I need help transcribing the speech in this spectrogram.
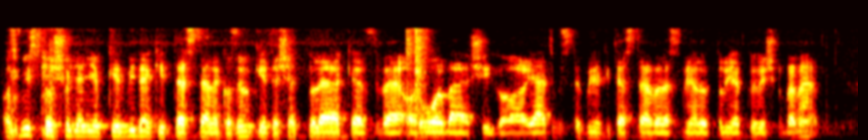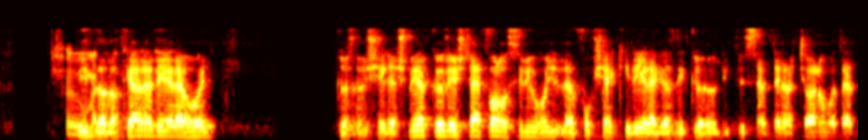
Az biztos, hogy egyébként mindenkit tesztelnek, az önkétesektől elkezdve a rollvásig, a játékosztok mindenki tesztelve lesz, mielőtt a mérkőzésre bemehet. Mindannak ellenére, hogy közönséges mérkőzés, tehát valószínű, hogy nem fog senki lélegezni, köhögni, tüsszenteni a csarnokba, tehát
